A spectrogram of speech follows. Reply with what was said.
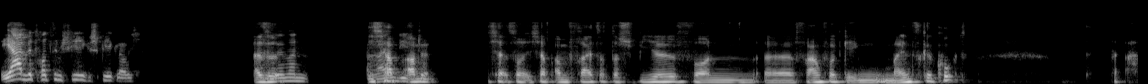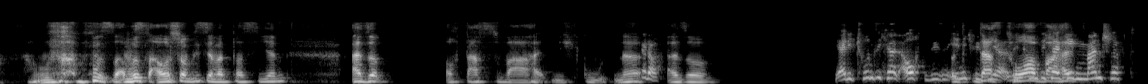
ja, wird trotzdem ein schwieriges Spiel, glaube ich. Also, wenn man ich habe am, ich, hab- sorry, ich habe am Freitag das Spiel von äh, Frankfurt gegen Mainz geguckt. Da musste, musste auch schon ein bisschen was passieren. Also, auch das war halt nicht gut, ne? Genau. Also, Ja, die tun sich halt auch, die sind ähnlich wie das wir. Also Tor die tun sich war halt halt- gegen Mannschaft.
